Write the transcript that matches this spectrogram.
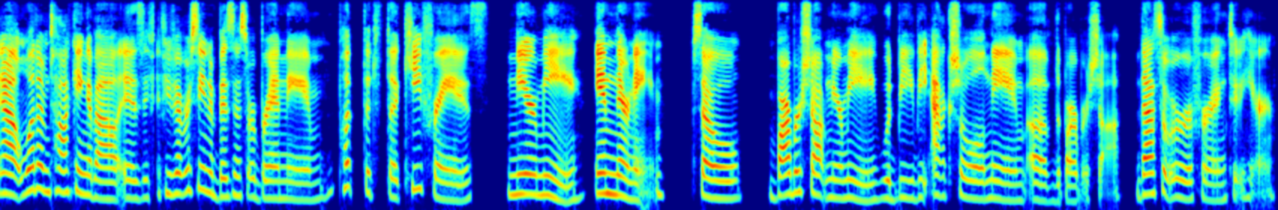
Now, what I'm talking about is if, if you've ever seen a business or brand name, put the, the key phrase near me in their name. So, barbershop near me would be the actual name of the barbershop. That's what we're referring to here.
